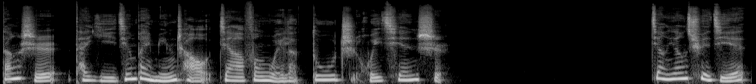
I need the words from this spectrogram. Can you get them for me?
当时他已经被明朝加封为了都指挥佥事。降央却节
